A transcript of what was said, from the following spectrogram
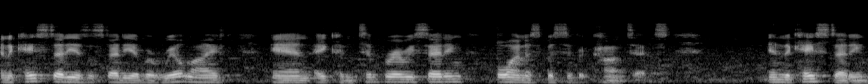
and a case study is a study of a real life in a contemporary setting or in a specific context. In the case study,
